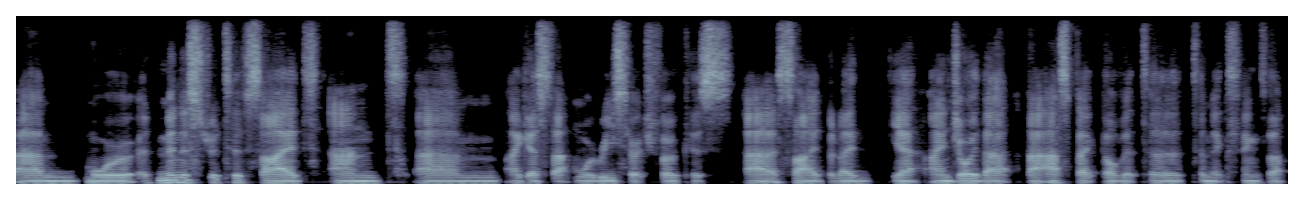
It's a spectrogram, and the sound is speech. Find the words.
um, more administrative side and um, I guess that more research focus uh, side. But I yeah I enjoy that that aspect of it to to mix things up.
